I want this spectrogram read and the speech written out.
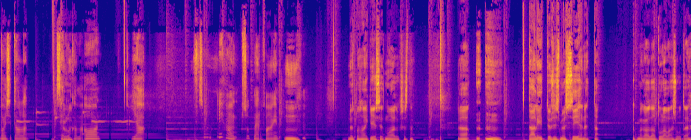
voisit olla se, Kyllä. kuka mä oon. Ja se on ihan super fine. mm. Nyt mä sain kiinni siitä mun ajatuksesta. Tämä liittyy siis myös siihen, että kun me katsotaan tulevaisuuteen,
